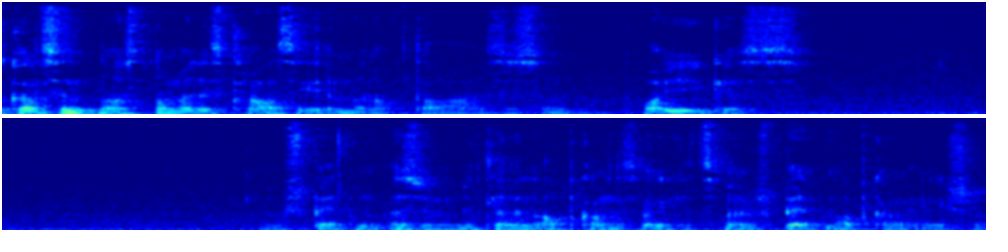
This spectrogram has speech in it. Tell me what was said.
Gut, ganz hinten hast du nochmal das Glasige immer noch da. Also so ein reuiges. Im späten, also im mittleren Abgang, sage ich jetzt mal, im späten Abgang eigentlich schon.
